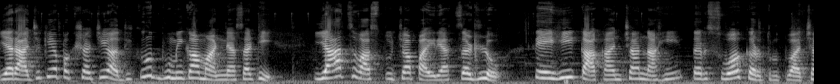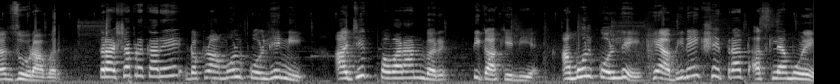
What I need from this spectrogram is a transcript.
या राजकीय पक्षाची अधिकृत भूमिका मांडण्यासाठी याच वास्तूच्या पायऱ्या चढलो. तेही काकांच्या नाही तर स्वकर्तृत्वाच्या जोरावर. तर अशा प्रकारे डॉक्टर अमोल कोल्हेंनी अजित पवारांवर टीका केली आहे. अमोल कोल्हे हे अभिनय क्षेत्रात असल्यामुळे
